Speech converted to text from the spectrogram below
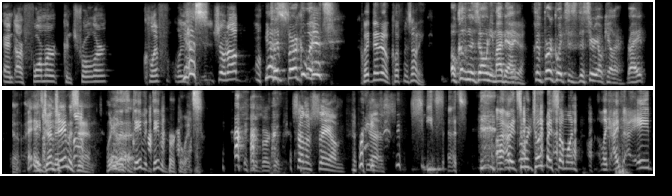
and our former controller Cliff was Yes. showed up? Yes. Cliff Berkowitz. Cliff, no, no, Cliff Mazzoni. Oh, Cliff Mazzoni. My bad. Yeah, yeah. Cliff Berkowitz is the serial killer, right? yeah. Hey, Jen Jameson. Look Yeah, at that's that. David David Berkowitz. David Berkowitz, son of Sam. Right. Yes. Jesus. Uh, all right, so we're joined by someone like I've Abe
